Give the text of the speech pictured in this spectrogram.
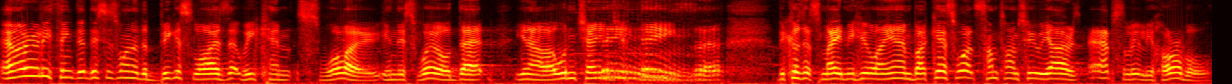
And I really think that this is one of the biggest lies that we can swallow in this world that, you know, I wouldn't change anything because it's made me who I am. But guess what? Sometimes who we are is absolutely horrible.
